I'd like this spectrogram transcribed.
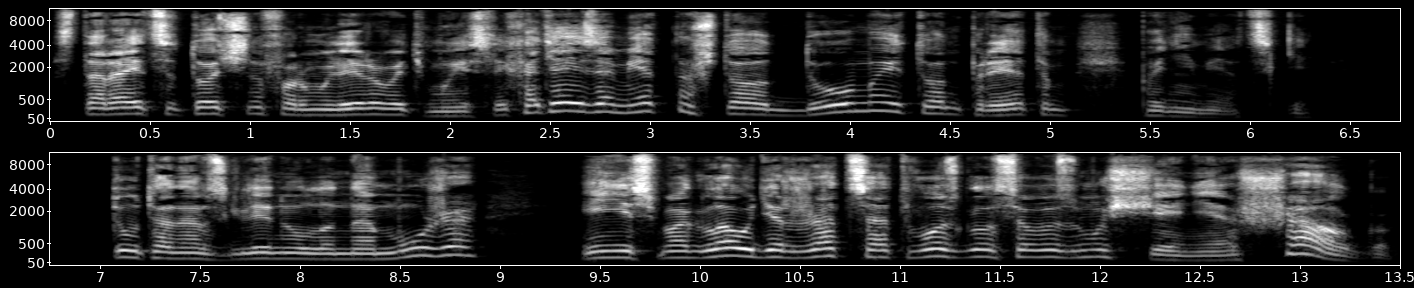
старается точно формулировать мысли, хотя и заметно, что думает он при этом по-немецки». Тут она взглянула на мужа и не смогла удержаться от возгласа возмущения. «Шалгу,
